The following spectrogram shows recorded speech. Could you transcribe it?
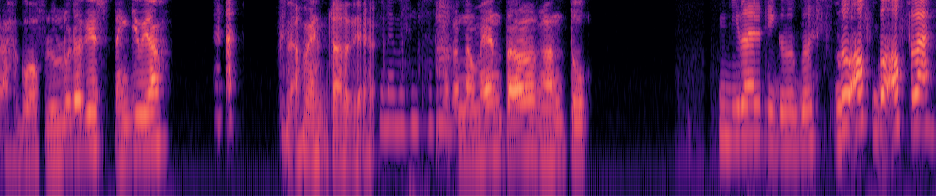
Dah, go off dulu dah guys. Thank you ya. Kena mental ya. Udah mental. Kena mental, ngantuk. Gila sih gue, Gus. Lu off, gue off lah.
